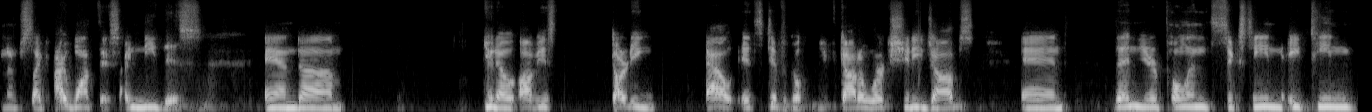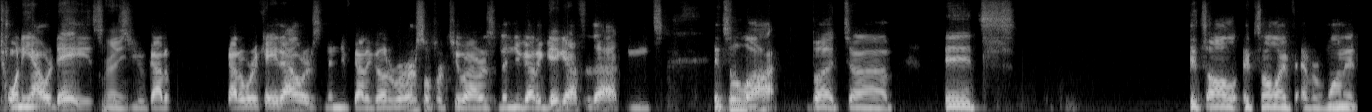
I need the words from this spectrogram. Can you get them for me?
and i'm just like i want this. I need this. And um you know obviously starting out it's difficult. You've got to work shitty jobs and then you're pulling 16 18 20 hour days Right. you've got to got to work eight hours and then you've got to go to rehearsal for two hours and then you got a gig after that and it's it's a lot but um it's it's all it's all i've ever wanted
